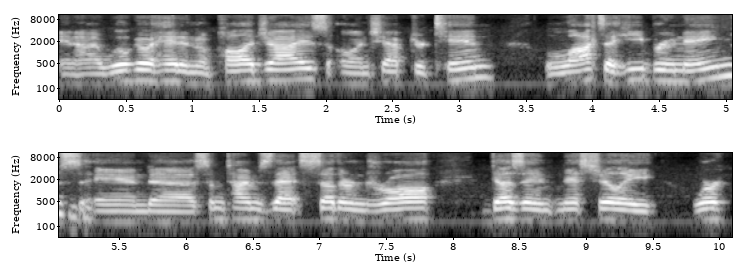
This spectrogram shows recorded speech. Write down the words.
And I will go ahead and apologize on chapter 10. Lots of Hebrew names, and uh, sometimes that southern draw doesn't necessarily work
